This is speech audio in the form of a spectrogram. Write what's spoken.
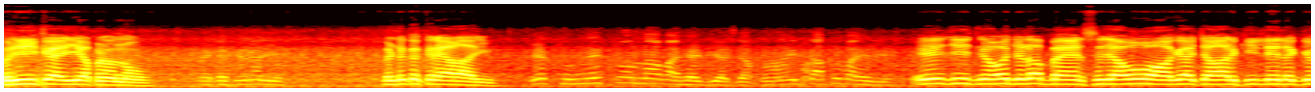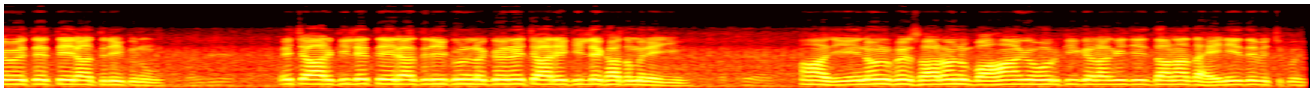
ਅਮਰੀਕ ਹੈ ਜੀ ਆਪਣਾ ਨਾਮ। ਮੈਂ ਕਿਹਾ ਕਿਹੜਾ ਜੀ? ਪਿੰਡ ਕਕਰਿਆਲਾ ਜੀ। ਇਹ ਸੁਣਨੇ ਝੋਨਾ ਵਾਹਿਆ ਜੀ ਅੱਜ ਆਪਣਾ? ਇਹ ਕੱਪ ਵਾਹਿਆ ਜੀ? ਇਹ ਜੀ ਉਹ ਜਿਹੜਾ ਬੈਂਸ ਜਾ ਉਹ ਆ ਗਿਆ 4 ਕਿੱਲੇ ਲੱਗੇ ਹੋਏ ਤੇ 13 ਤਰੀਕ ਨੂੰ। ਇਹ 4 ਕਿੱਲੇ 13 ਤਰੀਕ ਨੂੰ ਲੱਗੇ ਹੋਏ ਨੇ 4 ਕਿੱਲੇ ਖਤਮ ਨੇ ਜੀ। ਅੱਛਾ। ਹਾਂਜੀ ਇਹਨਾਂ ਨੂੰ ਫਿਰ ਸਾਰਿਆਂ ਨੂੰ ਬਾਹਾਂਗੇ ਹੋਰ ਕੀ ਕਰਾਂਗੇ ਜੀ ਦਾਣਾ ਤਾਂ ਹੈ ਨਹੀਂ ਇਹਦੇ ਵਿੱਚ ਕੋਈ।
